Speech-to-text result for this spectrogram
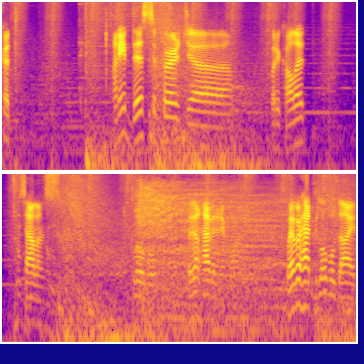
Good. I need this to purge. Uh, what do you call it? Silence. Global. They don't have it anymore. Whoever had global died.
